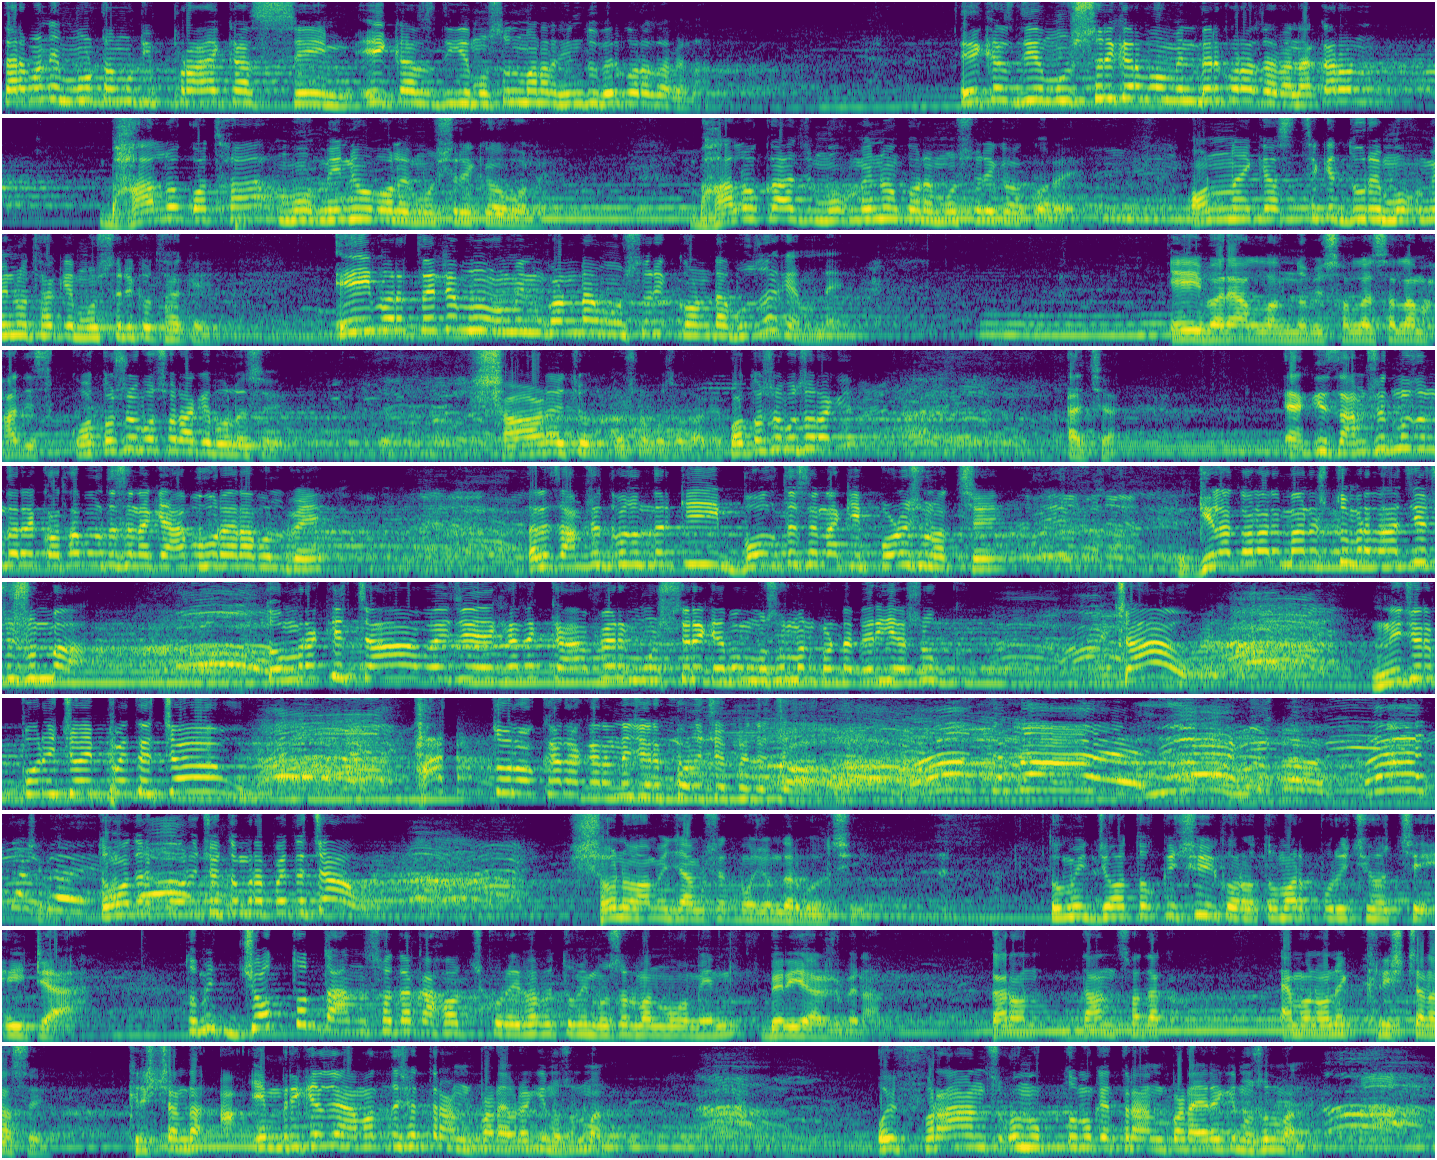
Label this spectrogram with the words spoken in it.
তার মানে মোটামুটি প্রায় কাজ সেম এই কাজ দিয়ে মুসলমান আর হিন্দু বের করা যাবে না। এই কাজ দিয়ে মুশরিক আর মমিন বের করা যাবে না। কারণ ভালো কথা মমিনও বলে, মুশরিকেও বলে। ভালো কাজ মমিনও করে, মুশরিকও করে। অন্যায় কাজ থেকে দূরে মমিনও থাকে, মুশরিকও থাকে। এইবার তাহলে মমিন কন্ডা মুশরিক কন্ডা বুঝা কেমনে? এইবারে আল্লাহ নবী সাল্লাহ সাল্লাম হাদিস কতশো বছর আগে বলেছে? সাড়ে চোদ্দশো বছর আগে। কতশো বছর আগে? আচ্ছা। একই জামশেদ মজুমদারের কথা বলতেছে নাকি আবু হুরারা বলবে? তাহলে জামশেদ মজুমদার কি বলতেছে নাকি পড়ে শোনাচ্ছে? গিলাতলার মানুষ, তোমরা রাজি আছো শুনবা? তোমরা কি চাও এই যে এখানে কাফের, মুশরিক এবং মুসলমান কোনটা বেরিয়ে আসুক? চাও? নিজের পরিচয় পেতে চাও? হাত তোলো কারা কারা নিজের পরিচয় পেতে চাও? তোমাদের পরিচয় তোমরা পেতে চাও? শোনো, আমি জামশেদ মজুমদার বলছি। তুমি যত কিছুই করো, তোমার পরিচয় হচ্ছে এইটা। তুমি যত দান, সদাকা, হজ করে এভাবে তুমি মুসলমান মুমিন বেরিয়ে আসবে না। কারণ দান, সদাকা, এমন অনেক খ্রিস্টান আছে। খ্রিস্টানরা আমেরিকা যে আমাদের দেশে ত্রাণ পাড়ায় ওরা কি মুসলমান? ওই ফ্রান্স অমুক তমুকে ত্রাণ পাড়ায় এরা কি মুসলমান?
